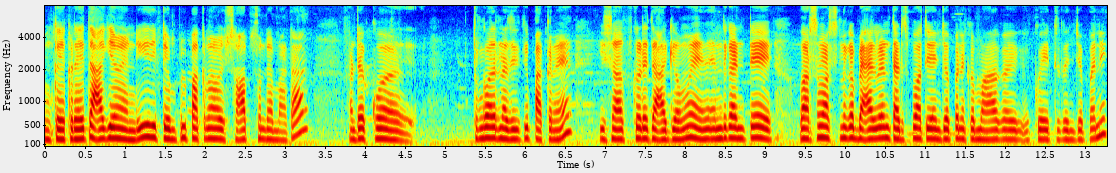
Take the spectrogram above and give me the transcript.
ఇంకా ఇక్కడైతే ఆగామండి. ఇది టెంపుల్ పక్కన షాప్స్ ఉన్నాయన్నమాట అంటే తుంగభద్ర నదికి పక్కనే. ఈ షాప్స్ కూడా అయితే ఆగాము. ఎందుకంటే వర్షం వస్తుందిగా బ్యాగ్లన్నీ తడిసిపోతాయి అని చెప్పని ఇక్కడ మాకు ఎక్కువ అవుతుంది అని చెప్పని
